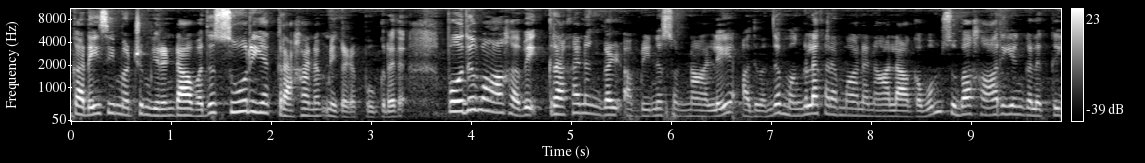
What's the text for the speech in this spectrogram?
கடைசி மற்றும் இரண்டாவது சூரிய கிரகணம் நிகழப்போகிறது. பொதுவாகவே கிரகணங்கள் அப்படின்னு சொன்னாலே அது வந்து மங்களகரமான நாளாகவும் சுபகாரியங்களுக்கு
